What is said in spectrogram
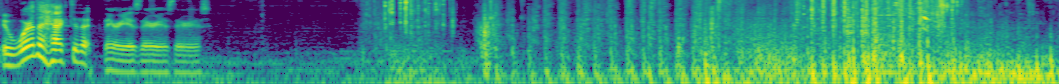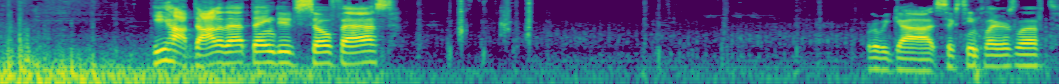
Dude, where the heck did I... There he is, there he is, there he is. He hopped out of that thing, dude, so fast. What do we got? 16 players left.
